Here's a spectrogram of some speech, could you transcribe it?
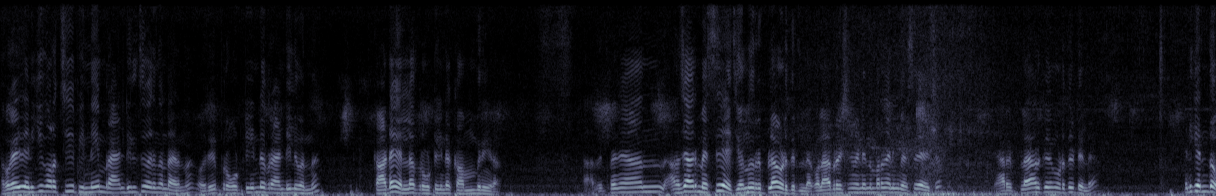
അപ്പോൾ കഴിഞ്ഞ് എനിക്ക് കുറച്ച് പിന്നെയും ബ്രാൻഡ് വരുന്നുണ്ടായിരുന്നു. ഒരു പ്രോട്ടീന്റെ ബ്രാൻഡിൽ വന്ന് കടയല്ല പ്രോട്ടീന്റെ കമ്പനിയുടെ. അതിപ്പോൾ ഞാൻ എന്നുവെച്ചാൽ അവർ മെസ്സേജ് അയച്ചു. ഒന്നും റിപ്ലൈ കൊടുത്തിട്ടില്ല. കൊലാബറേഷന് വേണ്ടി എന്നും പറഞ്ഞാൽ എനിക്ക് മെസ്സേജ് അയച്ചു. ഞാൻ റിപ്ലൈ ആർക്കും കൊടുത്തിട്ടില്ല. എനിക്കെന്തോ.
